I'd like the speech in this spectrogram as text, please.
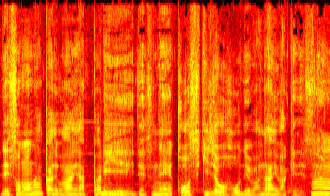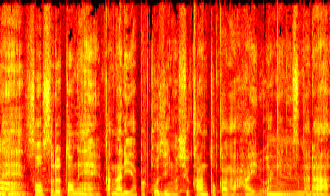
でその中ではやっぱりですね公式情報ではないわけですよね、うん。そうするとねかなりやっぱ個人の主観とかが入るわけですから、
